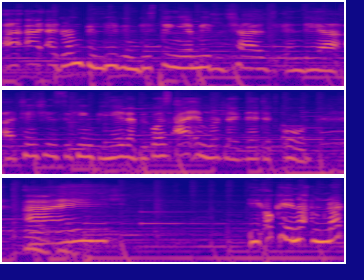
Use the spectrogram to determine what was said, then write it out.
I, I, don't believe in this thing a middle child and their attention seeking behavior because I am not like that at all. Mm. I okay, no, I'm not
